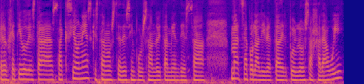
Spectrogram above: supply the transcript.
el objetivo de estas acciones que están ustedes impulsando y también de esa marcha por la libertad del pueblo saharaui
